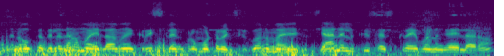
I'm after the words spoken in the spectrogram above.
அந்த நோக்கத்தில் தான் நம்ம எல்லாமே கிரீஸ் லேண்ட் ப்ரொமோட்டர் வச்சுருக்கோம். நம்ம சேனலுக்கு சப்ஸ்கிரைப் பண்ணுங்கள் எல்லாரும்.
